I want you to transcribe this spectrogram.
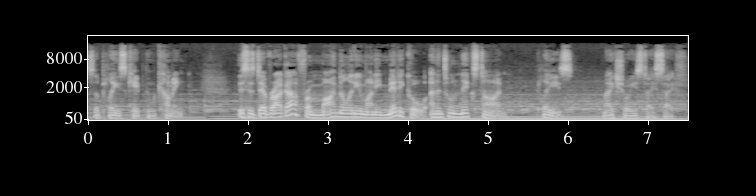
So please keep them coming. This is Dev Raga from My Millennial Money Medical. And until next time, please make sure you stay safe.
